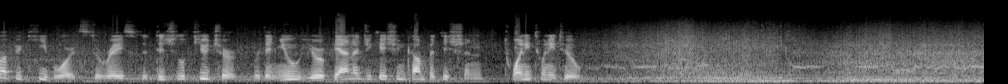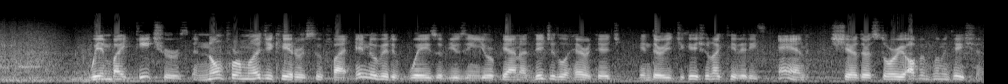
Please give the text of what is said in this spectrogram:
up your keyboards to race the digital future with the new Europeana Education Competition 2022. We invite teachers and non-formal educators to find innovative ways of using Europeana digital heritage in their educational activities and share their story of implementation.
